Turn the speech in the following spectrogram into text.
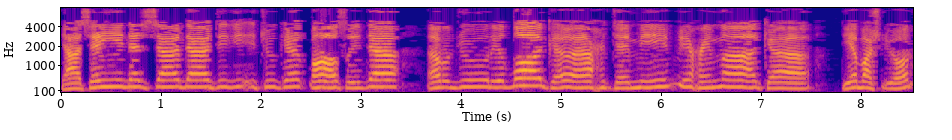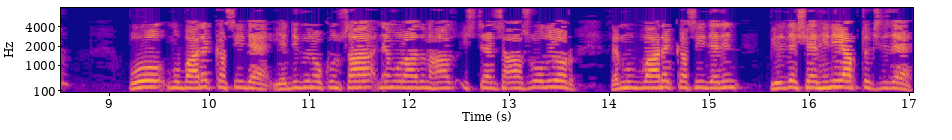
Ya seyyides saadati ci'tüke kasida ercu ridâke ve ahtemi bihimâke diye başlıyor. Bu mübarek kaside yedi gün okunsa ne muradın has, istense hasıl oluyor. Ve mübarek kasidenin bir de şerhini yaptık size.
